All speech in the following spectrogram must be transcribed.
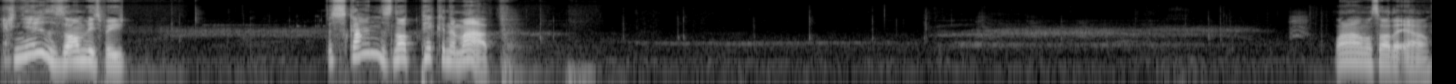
You can hear the zombies, but you the scan's not picking them up. What animals are they? Oh.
